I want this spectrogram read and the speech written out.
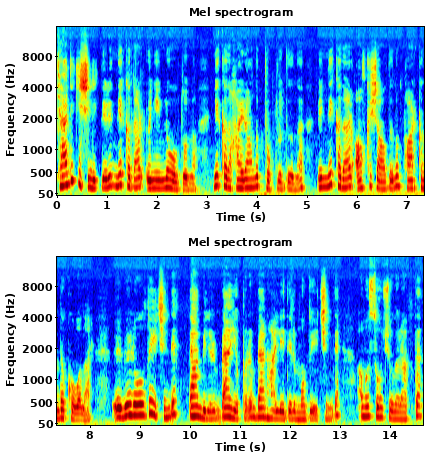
Kendi kişiliklerin ne kadar önemli olduğunu, ne kadar hayranlık topladığını ve ne kadar alkış aldığının farkında kovalar. E, böyle olduğu için de ben bilirim, ben yaparım, ben hallederim modu içinde. Ama sonuç olarak da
